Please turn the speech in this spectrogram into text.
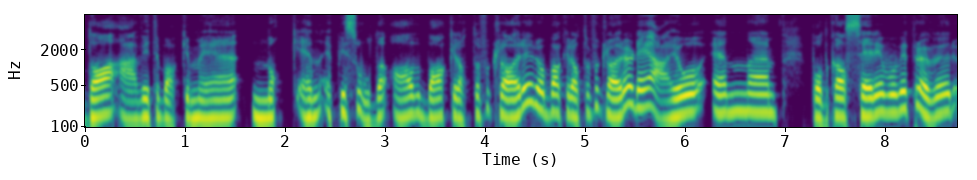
Da er vi tilbake med nok en episode av Bak rattet forklarer. Og Bak rattet forklarer det er jo en eh, podkastserie hvor vi prøver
